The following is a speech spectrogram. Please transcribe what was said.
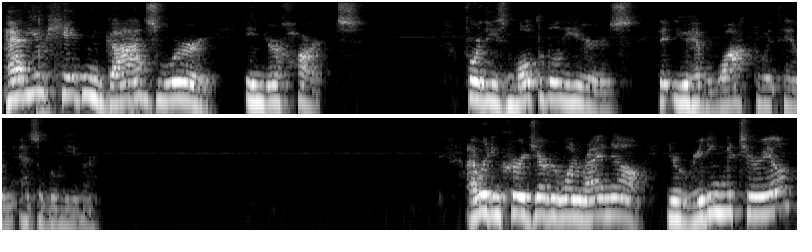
Have you hidden God's word in your hearts for these multiple years that you have walked with Him as a believer? I would encourage everyone right now your reading material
